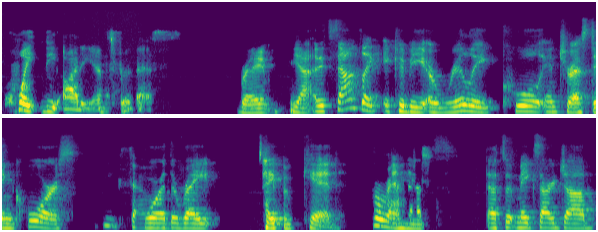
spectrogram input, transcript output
quite the audience for this. Right. Yeah. And it sounds like it could be a really cool, interesting course so. for the right type of kid. Correct. And that's that's what makes our job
